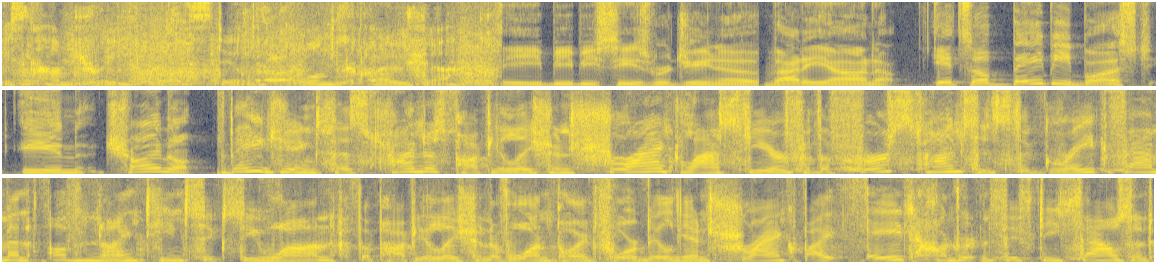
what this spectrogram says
This country still wants closure. The BBC's Rajini Vaidyanathan. It's a baby bust in China. Beijing says China's population shrank last year for the first time since the Great Famine of 1961. The population of 1.4 billion shrank by 850,000,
